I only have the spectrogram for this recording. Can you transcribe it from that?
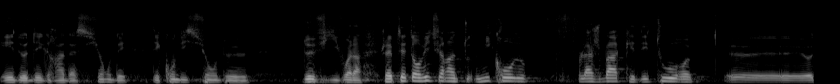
et de dégradation des, conditions de, de vie. Voilà, j'avais peut-être envie de faire un micro flashback et des tours euh,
